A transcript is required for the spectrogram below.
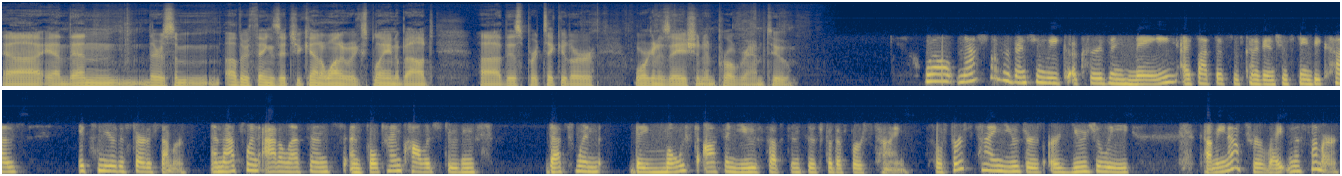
And then there's some other things that you kind of want to explain about this particular organization and program, too. Well, National Prevention Week occurs in May. I thought this was kind of interesting because it's near the start of summer. And that's when adolescents and full time college students, that's when they most often use substances for the first time. So, first time users are usually coming up for right in the summer.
